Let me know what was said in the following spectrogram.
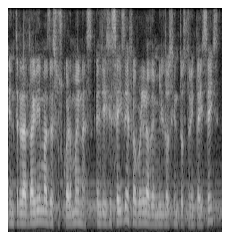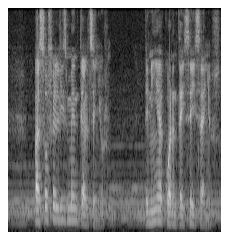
Entre las lágrimas de sus cohermanas, el 16 de febrero de 1236, pasó felizmente al Señor. Tenía 46 años.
